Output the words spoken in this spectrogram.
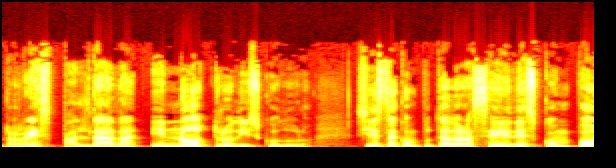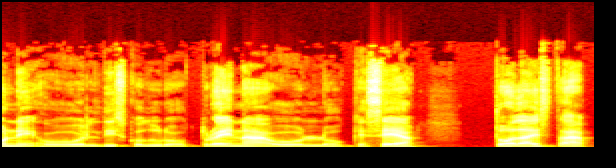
respaldada en otro disco duro. Si esta computadora se descompone o el disco duro truena o lo que sea, toda esta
